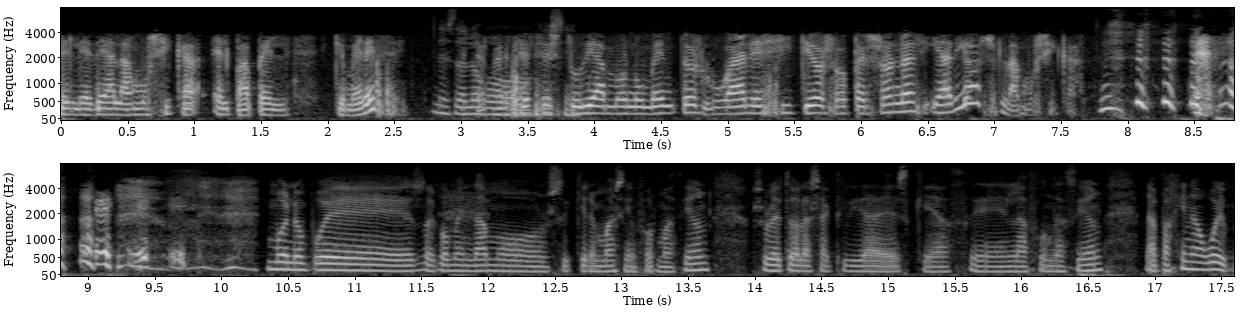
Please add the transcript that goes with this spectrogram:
se le dé a la música el papel que merece. Desde A luego veces que se sí. estudian monumentos, lugares, sitios o personas y adiós la música. Bueno, pues recomendamos, si quieren más información sobre todas las actividades que hace la Fundación, la página web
